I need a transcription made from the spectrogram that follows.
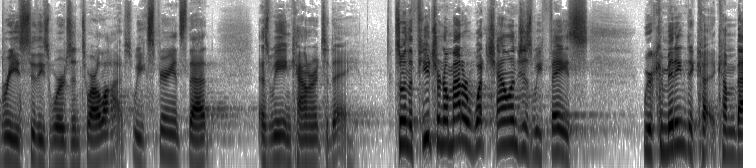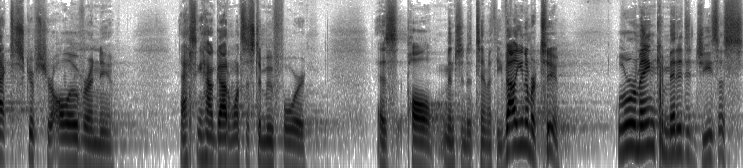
breathes through these words into our lives. We experience that as we encounter it today. So in the future, no matter what challenges we face, we're committing to come back to Scripture all over anew, asking how God wants us to move forward as Paul mentioned to Timothy. Value number two we'll remain committed to Jesus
